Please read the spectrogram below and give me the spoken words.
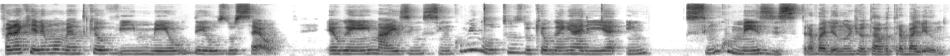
Foi naquele momento que eu vi, meu Deus do céu, eu ganhei mais em cinco minutos do que eu ganharia em cinco meses trabalhando onde eu estava trabalhando.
